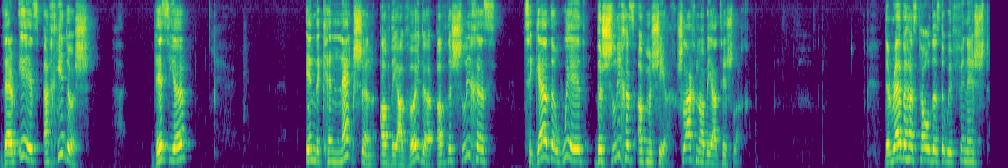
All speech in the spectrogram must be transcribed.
there is a chidush. This year, in the connection of the avoda of the shlichus together with the shlichus of Mashiach. Shlach no tishlach. The Rebbe has told us that we've finished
